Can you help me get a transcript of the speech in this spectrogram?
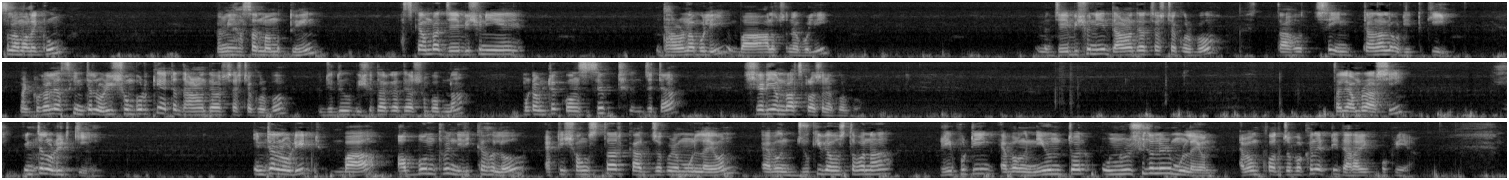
আসসালামু আলাইকুম। আমি হাসান মাহমুদ তুহিন। আজকে আমরা যে বিষয় নিয়ে ধারণা বলি বা আলোচনা বলি, যে বিষয় নিয়ে ধারণা দেওয়ার চেষ্টা করব তা হচ্ছে ইন্টারনাল অডিট কি? মানে টোটালি আজকে ইন্টারনাল অডিট সম্পর্কে একটা ধারণা দেওয়ার চেষ্টা করব। যদিও আকার দেওয়া সম্ভব না, মোটামুটি কনসেপ্ট যেটা, সেটা নিয়ে আমরা আজকে আলোচনা করব। তাহলে আমরা আসি। ইন্টারনাল অডিট কি? ইন্টারনাল অডিট বা অভ্যন্তরীণ নিরীক্ষা হলো একটি সংস্থার কার্যক্রমের মূল্যায়ন এবং ঝুঁকি ব্যবস্থাপনা রিপোর্টিং এবং নিয়ন্ত্রণ অনুশীলনের মূল্যায়ন এবং পর্যবেক্ষণের একটি ধারাবাহিক প্রক্রিয়া।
